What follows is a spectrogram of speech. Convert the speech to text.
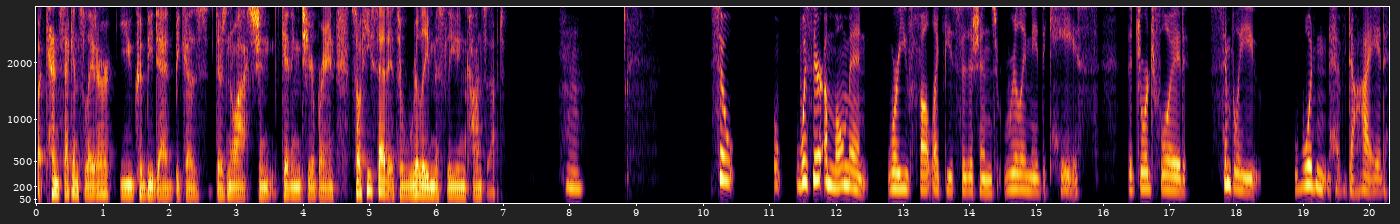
but 10 seconds later, you could be dead because there's no oxygen getting to your brain. So he said it's a really misleading concept. Hmm. So, was there a moment where you felt like these physicians really made the case that George Floyd simply wouldn't have died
